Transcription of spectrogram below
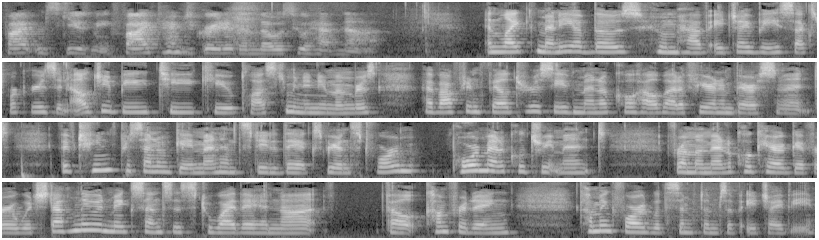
five excuse me five times greater than those who have not. And like many of those whom have hiv sex workers and lgbtq plus community members have often failed to receive medical help out of fear and embarrassment. 15% of gay men have stated they experienced poor medical treatment from a medical caregiver which definitely would make sense as to why they had not felt comforting coming forward with symptoms of hiv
